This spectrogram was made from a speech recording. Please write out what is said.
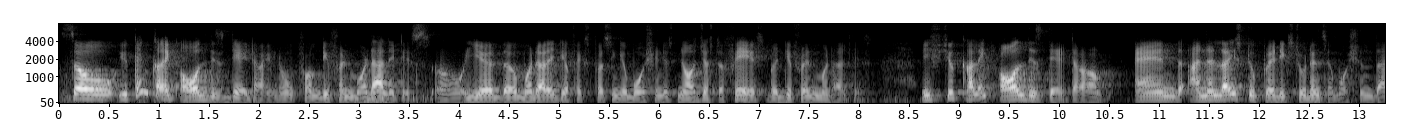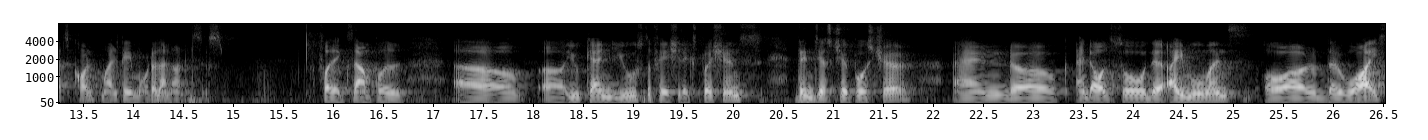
So, you can collect all this data you know from different modalities. So, here the modality of expressing emotion is not just a face, but different modalities. If you collect all this data and analyze to predict students emotion that is called multimodal analysis. For example, you can use the facial expressions then gesture posture and uh, and also the eye movements or the voice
